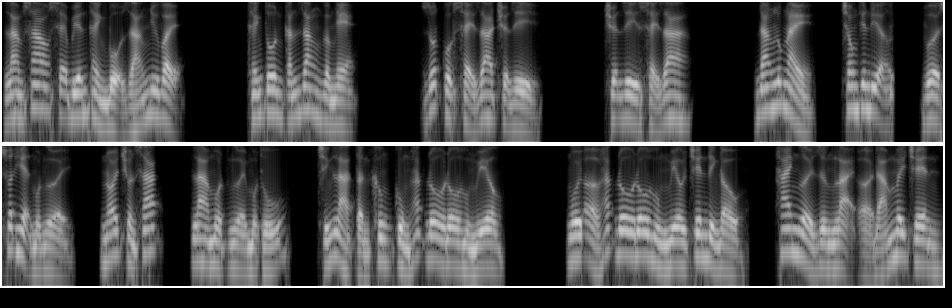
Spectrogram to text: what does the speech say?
Làm sao sẽ biến thành bộ dáng như vậy? Thánh tôn cắn răng gầm nhẹ. Rốt cuộc xảy ra chuyện gì? Chuyện gì xảy ra? Đang lúc này, trong thiên địa, vừa xuất hiện một người, nói chuẩn xác, là một người một thú, chính là tần không cùng hắc đô đô hùng miêu. Ngồi ở hắc đô đô hùng miêu trên đỉnh đầu, hai người dừng lại ở đám mây trên,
